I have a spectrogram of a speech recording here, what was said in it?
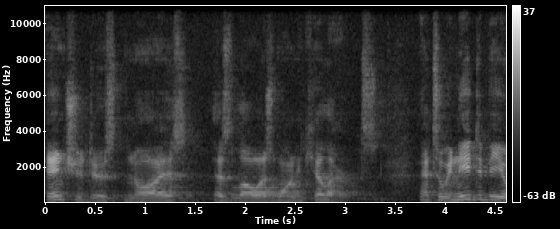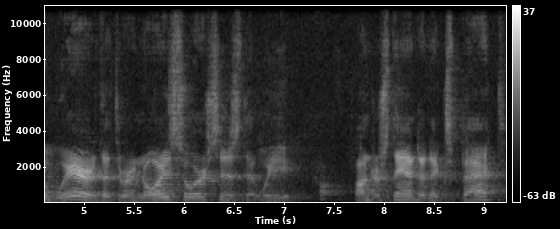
introduced noise as low as 1 kilohertz. And so we need to be aware that there are noise sources that we understand and expect,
